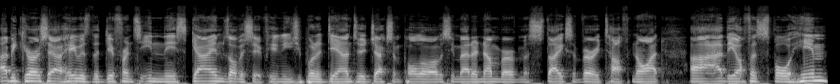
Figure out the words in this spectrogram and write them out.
Abby Curacao, he was the difference in this game. Obviously, a few things you put it down to. Jaxson Paulo obviously made a number of mistakes. A very tough night uh, at the office for him.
